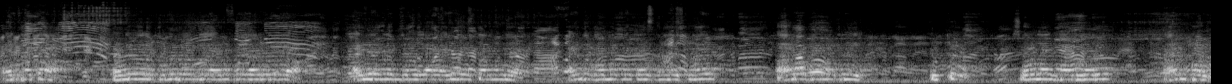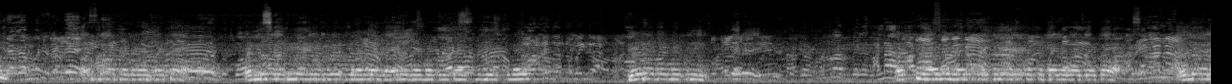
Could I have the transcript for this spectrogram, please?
గారు అత్యాపల్లి రెండు వేల తొమ్మిది వందల ఎనభై ఆరుగా ఐదు వందల స్థానంలో ఐదు బహుమతులు ఆరో సోమనాథ్ బాబు గారు రెండు వేల ఎనిమిది ఇరవై చేస్తున్నారు ఏడో ఆరు వేల చేత రెండు వేల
